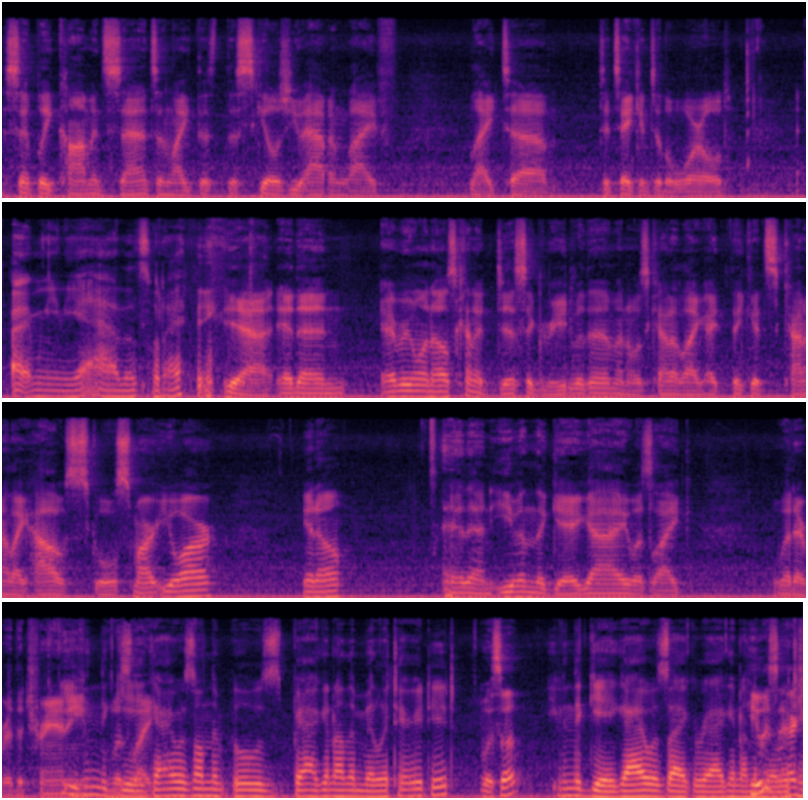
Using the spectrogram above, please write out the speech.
simply common sense and like the, the skills you have in life, like to to take into the world. I mean, yeah, that's what I think. Yeah, and then everyone else kind of disagreed with him and it was kind of like, I think it's kind of like how school smart you are, you know. And then even the gay guy was like, whatever the tranny Even the was gay like, guy was on the was bagging on the military dude. what's up? Even the gay guy was like ragging on he the was military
